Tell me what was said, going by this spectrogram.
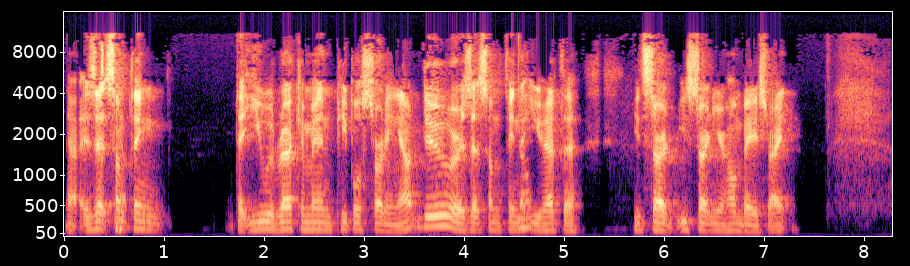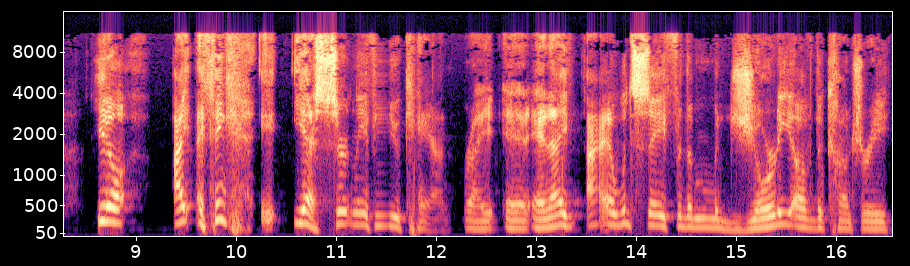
Now, is that something yep. that you would recommend people starting out do, or is that something nope. that you have to you start you start in your home base, right? You know, I I think it, yes, certainly if you can, right, and and I I would say for the majority of the country,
